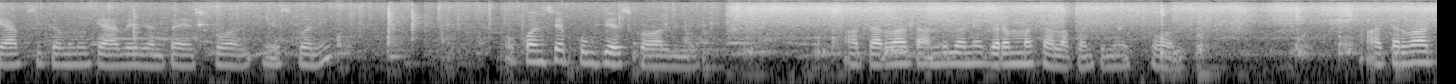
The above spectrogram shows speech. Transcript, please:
క్యాప్సికమ్ క్యాబేజ్ అంతా వేసుకోవాలి వేసుకొని కొంచెంసేపు కుక్ చేసుకోవాలండి. ఆ తర్వాత అందులోనే గరం మసాలా కొంచెం వేసుకోవాలి. ఆ తర్వాత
